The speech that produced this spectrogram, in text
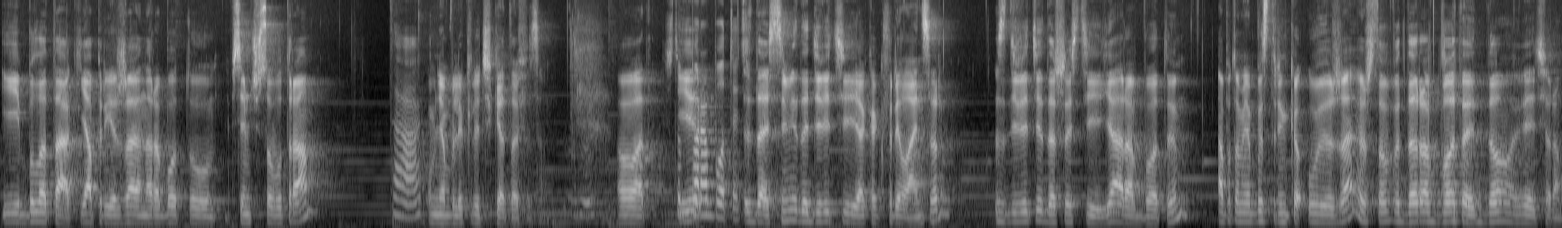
и было так, я приезжаю на работу в 7 часов утра, Так. у меня были ключики от офиса. Вот. Чтобы И- поработать. Да, с 7 до 9 я как фрилансер, с 9 до 6 я работаю, а потом я быстренько уезжаю, чтобы доработать дома вечером.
